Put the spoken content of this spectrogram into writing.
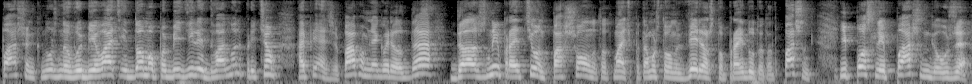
пашинг нужно выбивать, и дома победили 2-0. Причем, опять же, папа мне говорил, да, должны пройти. Он пошел на тот матч, потому что он верил, что пройдут этот пашинг. И после пашинга уже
